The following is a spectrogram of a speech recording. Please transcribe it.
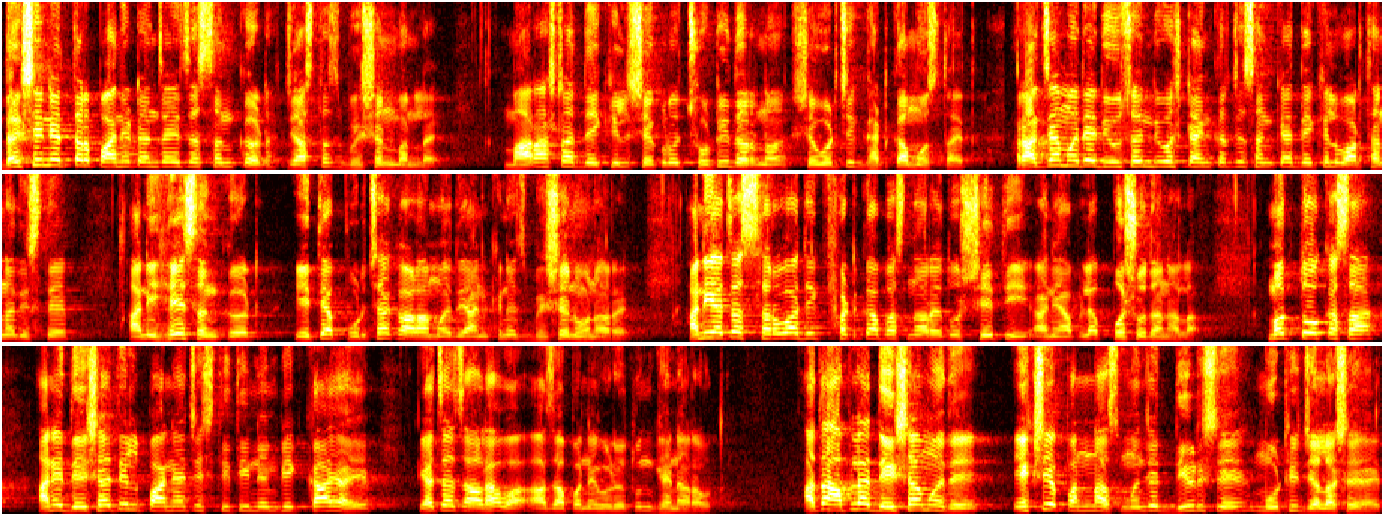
दक्षिणेतर पाणीटंचाईचं पाणी टंचाईचं संकट जास्तच भीषण बनलं आहे महाराष्ट्रात देखील शेकडो छोटी धरणं शेवटची घटका मोजत आहेत राज्यामध्ये दिवसेंदिवस टँकरची संख्या देखील वाढताना दिसते. आणि हे संकट येत्या पुढच्या काळामध्ये आणखीनच भीषण होणार आहे. आणि याचा सर्वाधिक फटका बसणार आहे तो शेती आणि आपल्या पशुधनाला. मग तो कसा आणि देशातील पाण्याची स्थिती नेमकी काय आहे याचाच आढावा आज आपण या व्हिडिओतून घेणार आहोत. आता आपल्या देशामध्ये एकशे पन्नास म्हणजे दीडशे मोठी जलाशय आहेत.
